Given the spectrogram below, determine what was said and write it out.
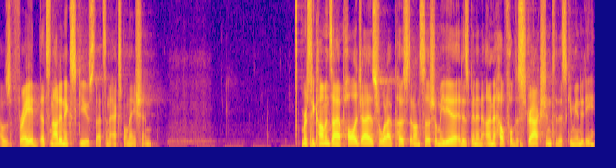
I was afraid. That's not an excuse, that's an explanation. Mercy Commons, I apologize for what I've posted on social media. It has been an unhelpful distraction to this community.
